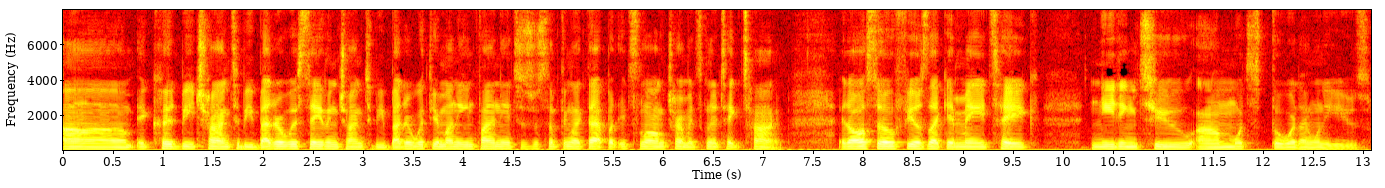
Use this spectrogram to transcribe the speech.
Um, it could be trying to be better with saving, trying to be better with your money and finances or something like that, but it's long-term. It's going to take time. It also feels like it may take needing to um, what's the word I want to use?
